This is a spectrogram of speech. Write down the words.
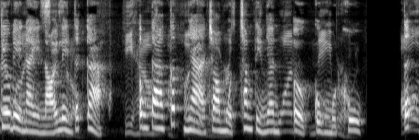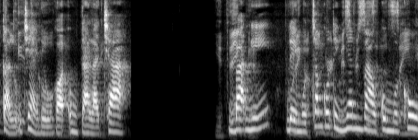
Tiêu đề này nói lên tất cả. Ông ta cấp nhà cho 100 tình nhân ở cùng một khu. Tất cả lũ trẻ đều gọi ông ta là cha. Bạn nghĩ để 100 cô tình nhân vào cùng một khu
